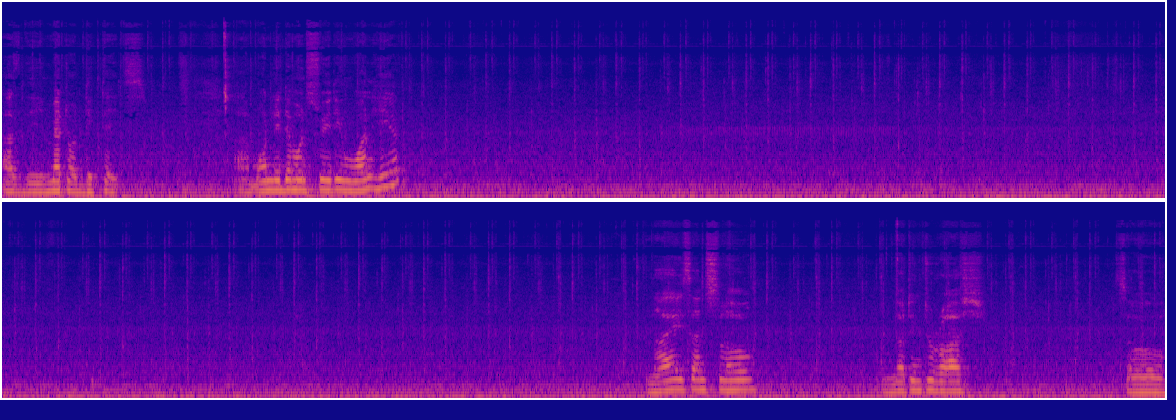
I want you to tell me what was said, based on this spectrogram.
as the method dictates. I'm only demonstrating one here. Nice and slow nothing to rush so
